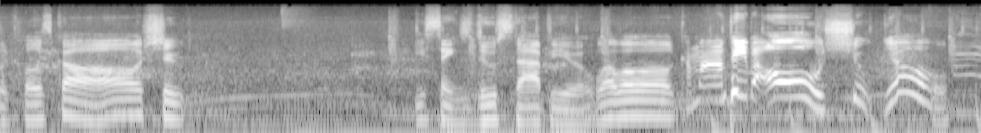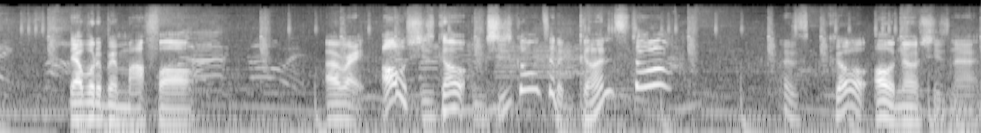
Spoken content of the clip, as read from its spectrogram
The close call. Oh, shoot. These things do stop you. Whoa, whoa, whoa. Come on, people. Oh, shoot. Yo. That would have been my fault. All right. Oh, she's going she's going to the gun store? Let's go. Oh, no, she's not.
